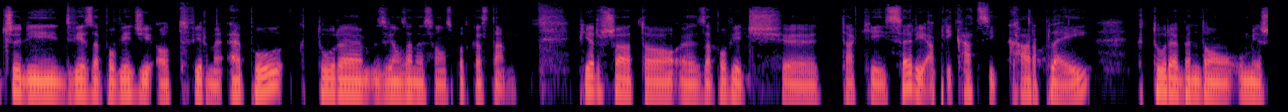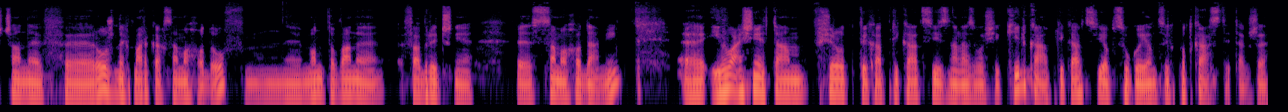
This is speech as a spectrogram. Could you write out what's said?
Czyli dwie zapowiedzi od firmy Apple, które związane są z podcastami. Pierwsza to e, zapowiedź e, takiej serii aplikacji CarPlay, które będą umieszczane w różnych markach samochodów, montowane fabrycznie e, z samochodami. I właśnie tam wśród tych aplikacji znalazło się kilka aplikacji obsługujących podcasty. Także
